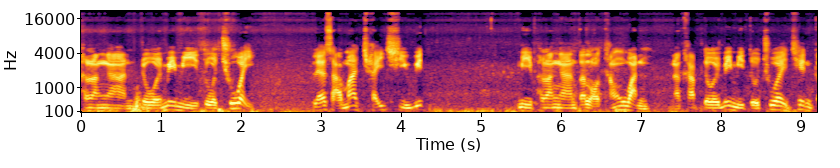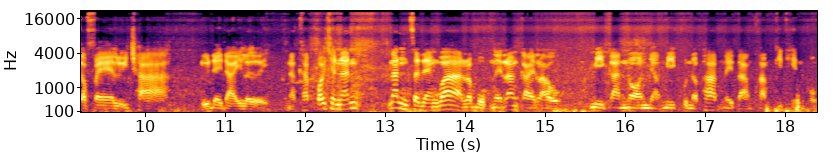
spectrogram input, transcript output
พลังงานโดยไม่มีตัวช่วย และสามารถใช้ชีวิต มีพลังงานตลอดทั้งวันนะครับ โดยไม่มีตัวช่วย เช่นกาแฟหรือชาหรือใด ๆเลยนะครับ เพราะฉะนั้นนั่นแสดงว่าระบบในร่างกายเรามีการนอนอย่างมีคุณภาพในตามความคิดเห็นของ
